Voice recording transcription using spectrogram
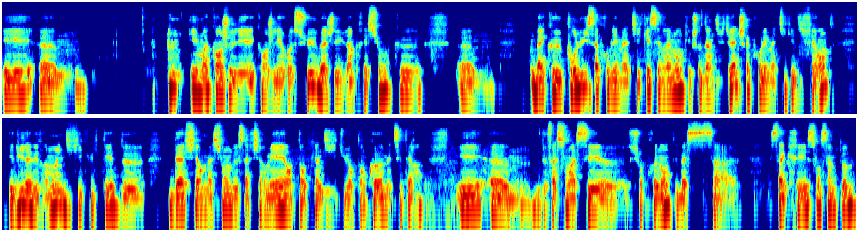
Et, euh, et moi, quand je l'ai quand je l'ai reçu, bah, j'ai eu l'impression que euh, bah, que pour lui, sa problématique, et c'est vraiment quelque chose d'individuel, chaque problématique est différente. Et lui, il avait vraiment une difficulté de d'affirmation, de s'affirmer en tant qu'individu, en tant qu'homme, etc. Et euh, de façon assez euh, surprenante, et ben ça ça a créé son symptôme.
